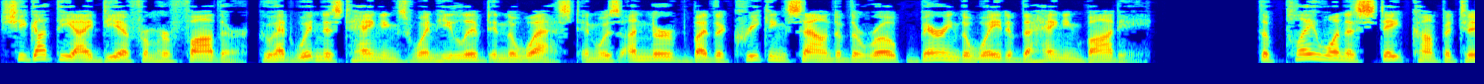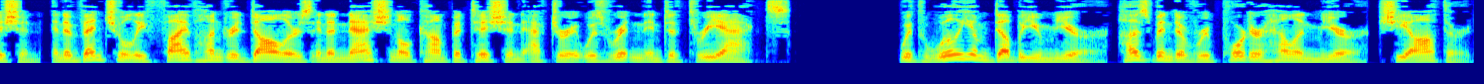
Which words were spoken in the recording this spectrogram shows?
She got the idea from her father, who had witnessed hangings when he lived in the West and was unnerved by the creaking sound of the rope bearing the weight of the hanging body. The play won a state competition, and eventually $500 in a national competition after it was written into three acts. With William W. Muir, husband of reporter Helen Muir, she authored,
